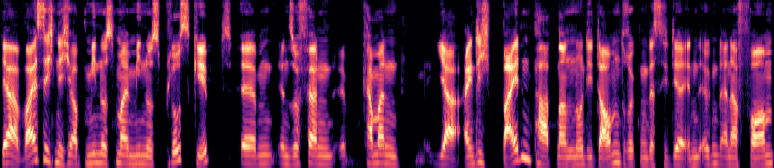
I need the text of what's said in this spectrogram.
ja, weiß ich nicht, ob Minus mal Minus Plus gibt. Ähm, insofern äh, kann man ja eigentlich beiden Partnern nur die Daumen drücken, dass sie da in irgendeiner Form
